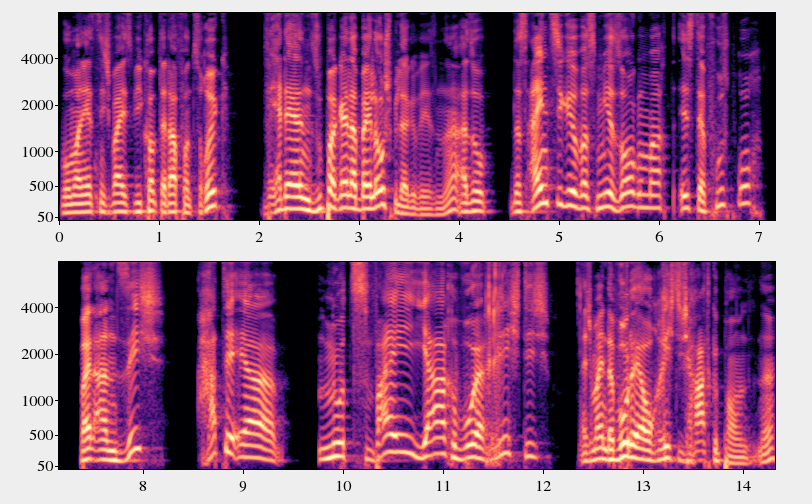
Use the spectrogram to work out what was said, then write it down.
Wo man jetzt nicht weiß, wie kommt er davon zurück, wäre der ein supergeiler Buy-Low-Spieler gewesen. Ne? Also das Einzige, was mir Sorgen macht, ist der Fußbruch, weil an sich hatte er nur zwei Jahre, wo er richtig, ich meine, da wurde er auch richtig hart gepoundet, ne?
